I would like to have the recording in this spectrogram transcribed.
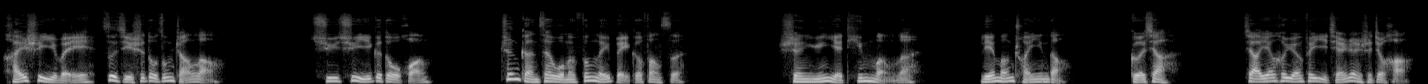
还是以为自己是斗宗长老？区区一个斗皇，真敢在我们风雷北阁放肆？沈云也听懵了，连忙传音道。阁下，贾言和袁飞以前认识就好，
